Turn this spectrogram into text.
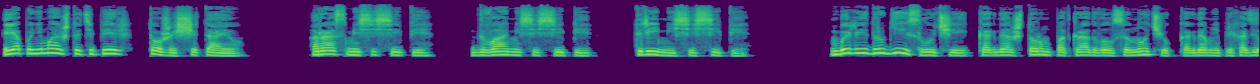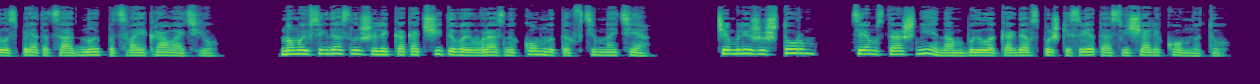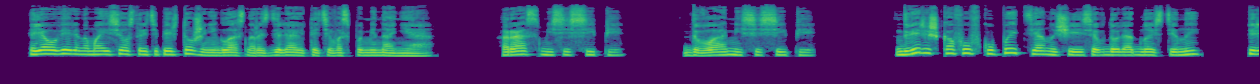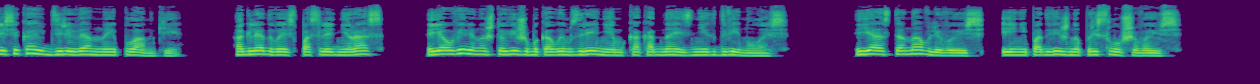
Я понимаю, что теперь тоже считаю. Раз Миссисипи, два Миссисипи, три Миссисипи. Были и другие случаи, когда шторм подкрадывался ночью, когда мне приходилось прятаться одной под своей кроватью. Но мы всегда слышали, как отчитываем в разных комнатах в темноте. Чем ближе шторм, тем страшнее нам было, когда вспышки света освещали комнату. Я уверена, мои сестры теперь тоже негласно разделяют эти воспоминания. Раз Миссисипи, два Миссисипи. Двери шкафов купе, тянущиеся вдоль одной стены, пересекают деревянные планки. Оглядываясь в последний раз, я уверена, что вижу боковым зрением, как одна из них двинулась. Я останавливаюсь и неподвижно прислушиваюсь.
